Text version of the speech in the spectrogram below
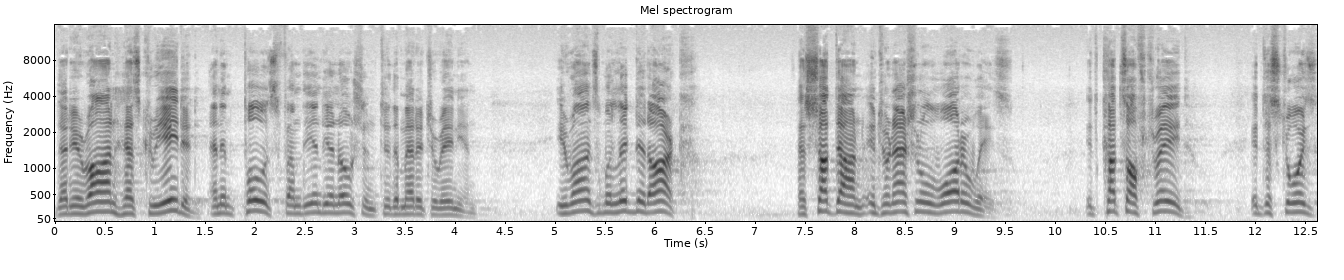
that Iran has created and imposed from the Indian Ocean to the Mediterranean. Iran's malignant arc has shut down international waterways. It cuts off trade. It destroys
